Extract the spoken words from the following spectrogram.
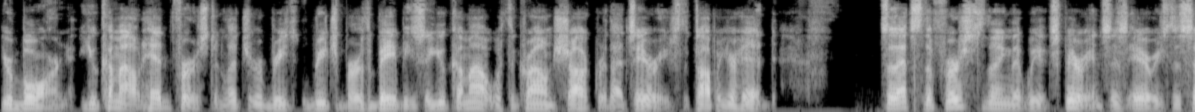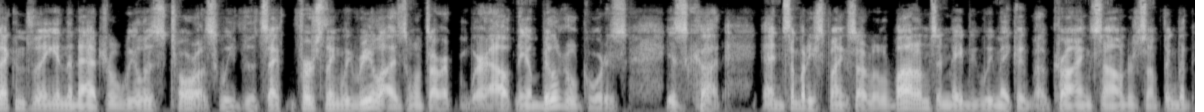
you're born, you come out head first and let your breech, breech birth baby. So you come out with the crown chakra, that's Aries, the top of your head. So that's the first thing that we experience is Aries. The second thing in the natural wheel is Taurus. We the second, first thing we realize once our we're out and the umbilical cord is is cut, and somebody spanks our little bottoms, and maybe we make a, a crying sound or something. But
